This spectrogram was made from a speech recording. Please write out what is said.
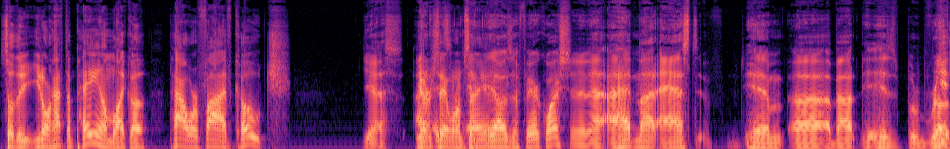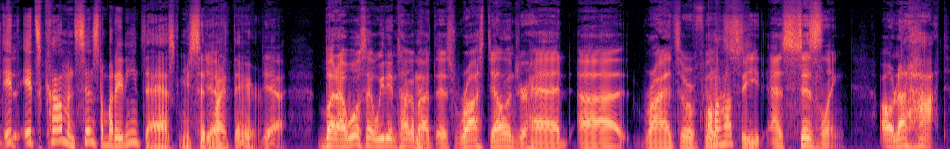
So that you don't have to pay him like a Power Five coach. Yes, you understand what I'm saying? That was a fair question, and I, I have not asked him uh, about his. Yeah, it, it's common sense. Nobody needs to ask him. He's sitting yeah. right there. Yeah. But I will say we didn't talk about this. Ross Dellenger had uh, Ryan Silverfield's seat as sizzling. Oh, not hot.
